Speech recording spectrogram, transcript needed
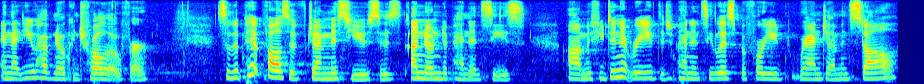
and that you have no control over. So the pitfalls of gem misuse is unknown dependencies. Um, if you didn't read the dependency list before you ran gem install,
